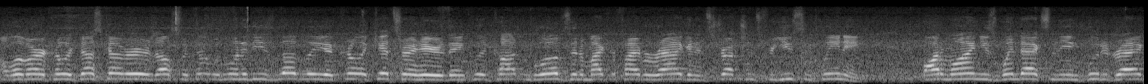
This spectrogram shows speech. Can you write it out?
all of our acrylic dust covers also come with one of these lovely acrylic kits right here. They include cotton gloves and a microfiber rag and instructions for use and cleaning. Bottom line, use Windex and the included rag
